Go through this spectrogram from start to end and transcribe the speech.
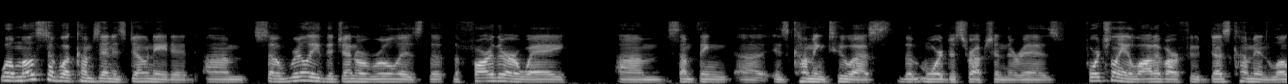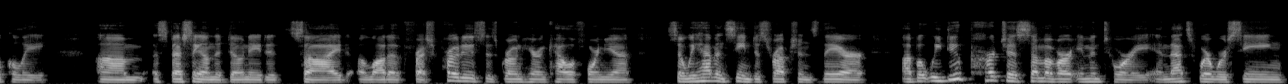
Well, most of what comes in is donated. Um, so really, the general rule is the the farther away um, something uh, is coming to us, the more disruption there is. Fortunately, a lot of our food does come in locally, um, especially on the donated side. A lot of fresh produce is grown here in California, so we haven't seen disruptions there. Uh, but we do purchase some of our inventory, and that's where we're seeing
